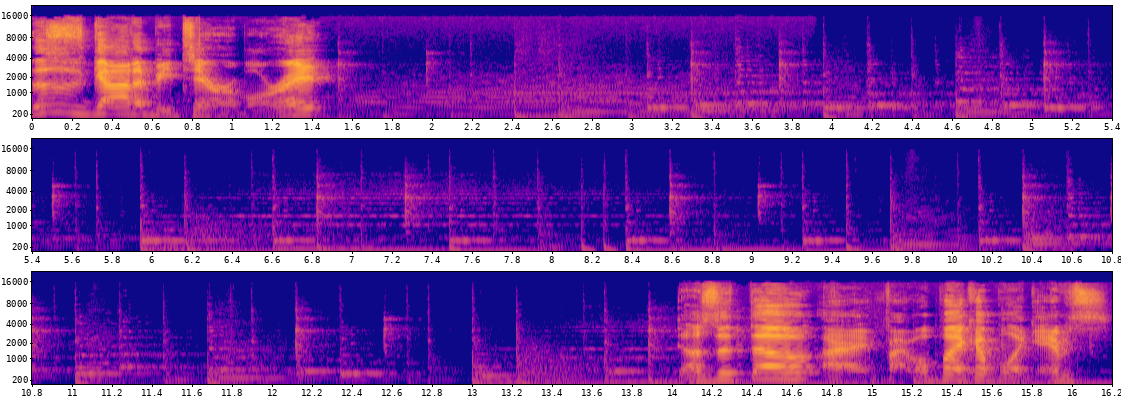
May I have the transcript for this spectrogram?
This has got to be terrible, right? Does it though? All right, fine. We'll play a couple of games.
